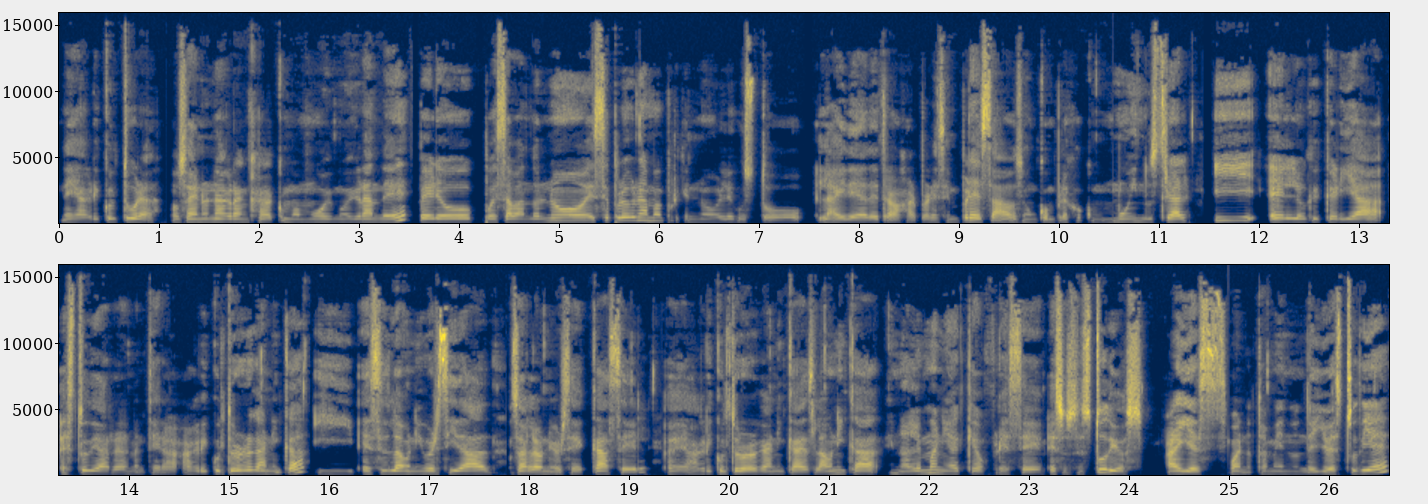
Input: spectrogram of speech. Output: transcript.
de agricultura, o sea, en una granja como muy muy grande, pero pues abandonó ese programa porque no le gustó la idea de trabajar para esa empresa, o sea, un complejo como muy industrial y él lo que quería estudiar realmente era agricultura orgánica y esa es la universidad, o sea, la Universidad de Kassel, eh, agricultura orgánica es la única en Alemania que ofrece esos estudios. Ahí es, bueno, también donde yo estudié.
